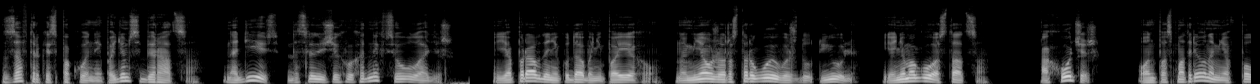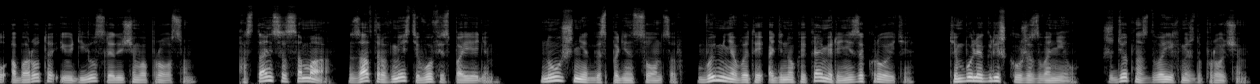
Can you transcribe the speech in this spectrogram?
Завтракай спокойно и пойдем собираться. Надеюсь, до следующих выходных все уладишь. Я правда никуда бы не поехал, но меня уже Расторгуевы ждут, Юль. Я не могу остаться. А хочешь? Он посмотрел на меня в полоборота и удивил следующим вопросом. Останься сама. Завтра вместе в офис поедем. Ну уж нет, господин Солнцев. Вы меня в этой одинокой камере не закроете. Тем более Гришка уже звонил. Ждет нас двоих, между прочим.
